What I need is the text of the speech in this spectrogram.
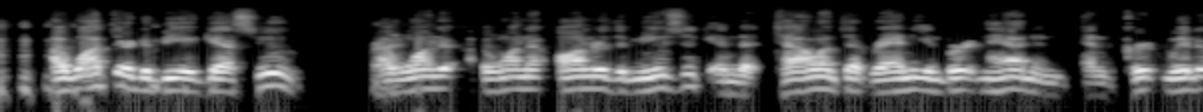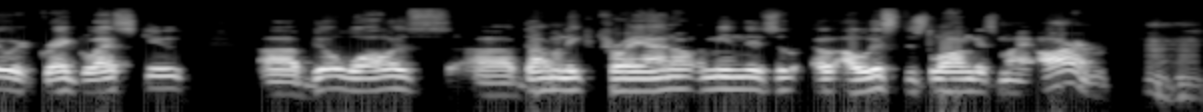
I want there to be a Guess Who. I want to I want to honor the music and the talent that Randy and Burton had, and and Kurt Winter or Greg Leskiw, uh, Bill Wallace, uh, Domenic Troiano. I mean, there's a, a list as long as my arm. Mhm.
